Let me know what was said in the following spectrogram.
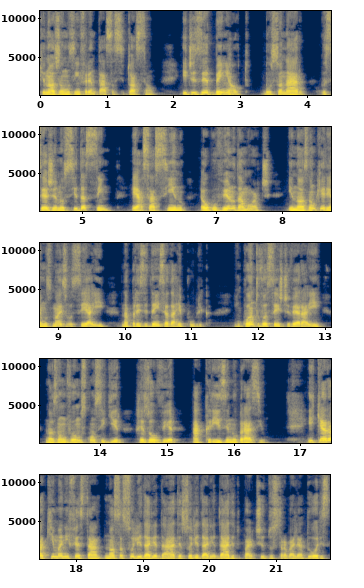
que nós vamos enfrentar essa situação. E dizer bem alto: Bolsonaro, você é genocida sim, é assassino, é o governo da morte. E nós não queremos mais você aí na presidência da República. Enquanto você estiver aí, nós não vamos conseguir resolver a crise no Brasil. E quero aqui manifestar nossa solidariedade, a solidariedade do Partido dos Trabalhadores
